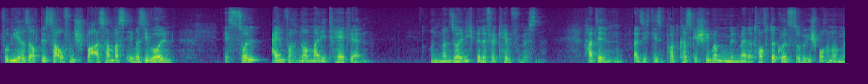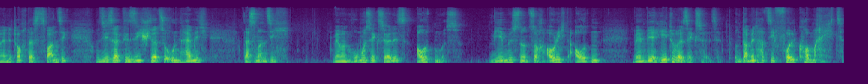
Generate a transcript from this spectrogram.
von mir aus auch besaufen, Spaß haben, was immer sie wollen. Es soll einfach Normalität werden. Und man soll nicht mehr dafür kämpfen müssen hatte, als ich diesen Podcast geschrieben habe, mit meiner Tochter kurz darüber gesprochen und meine Tochter ist 20 und sie sagte, sie stört so unheimlich, dass man sich, wenn man homosexuell ist, outen muss. Wir müssen uns doch auch nicht outen, wenn wir heterosexuell sind. Und damit hat sie vollkommen recht.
